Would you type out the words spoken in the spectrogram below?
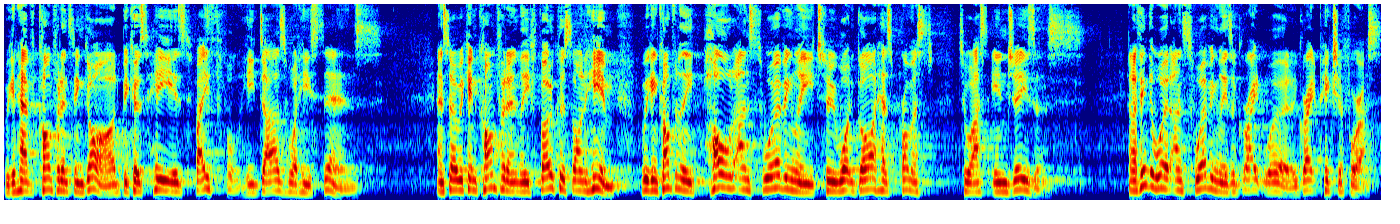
We can have confidence in God because He is faithful. He does what He says. And so we can confidently focus on Him. We can confidently hold unswervingly to what God has promised to us in Jesus. And I think the word unswervingly is a great word, a great picture for us.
